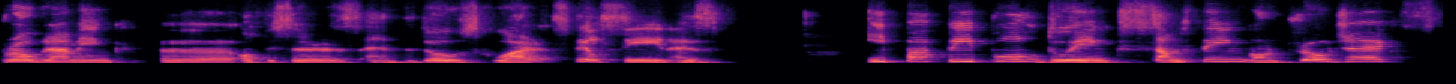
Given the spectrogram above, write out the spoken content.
programming uh, officers and those who are still seen as IPA people doing something on projects.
